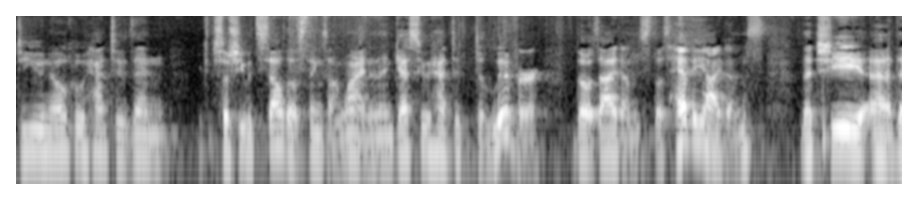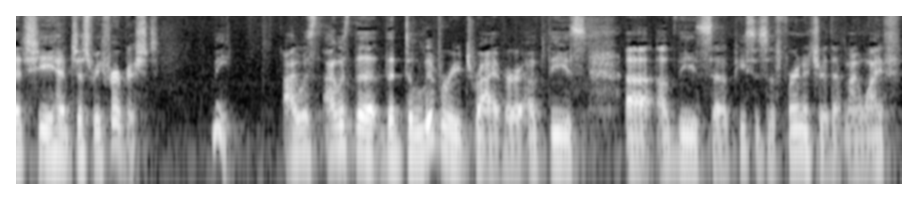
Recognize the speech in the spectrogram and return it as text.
do you know who had to then? So she would sell those things online, and then guess who had to deliver those items, those heavy items that she uh, that she had just refurbished? Me. I was I was the, the delivery driver of these uh, of these uh, pieces of furniture that my wife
